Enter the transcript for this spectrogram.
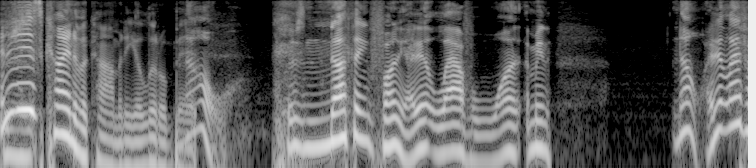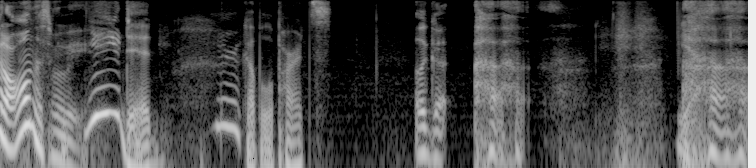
and it is kind of a comedy a little bit. "No, there's nothing funny." I didn't laugh one. I mean, no, I didn't laugh at all in this movie. Yeah, you did. There were a couple of parts. Like, uh, a, Yeah.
